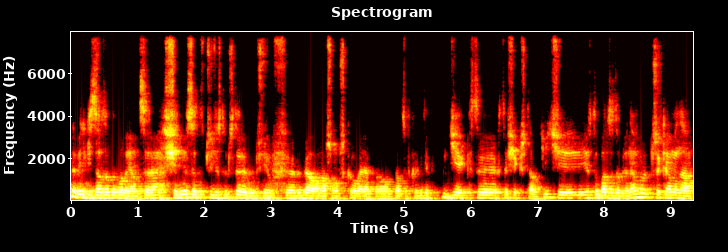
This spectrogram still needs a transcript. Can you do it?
Te wyniki są zadowalające. 734 uczniów wybrało naszą szkołę jako placówkę, gdzie, gdzie chce, chce się kształcić. Jest to bardzo dobry nabór. Czekamy na,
